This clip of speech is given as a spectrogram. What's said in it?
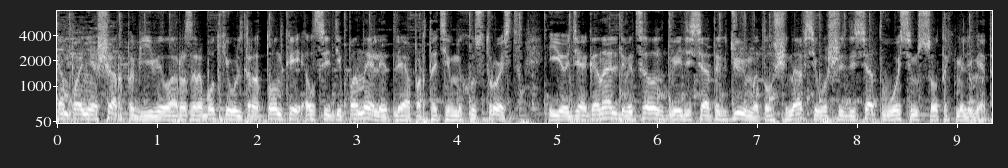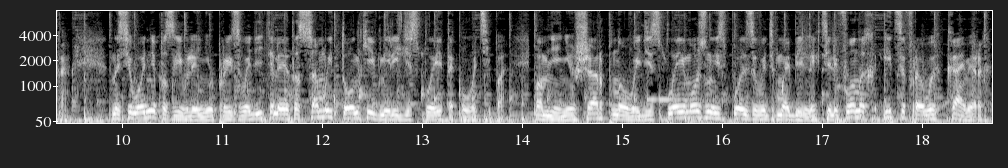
Компания Sharp объявила о разработке ультратонкой LCD-панели для портативных устройств. Ее диагональ 2,2 дюйма, толщина всего 68 сотых мм. На сегодня, по заявлению производителя, это самый тонкий в мире дисплей такого типа. По мнению Sharp, новый дисплей можно использовать в мобильных телефонах и цифровых камерах,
